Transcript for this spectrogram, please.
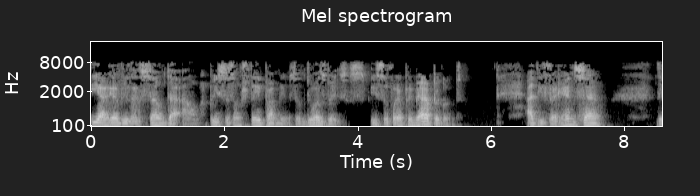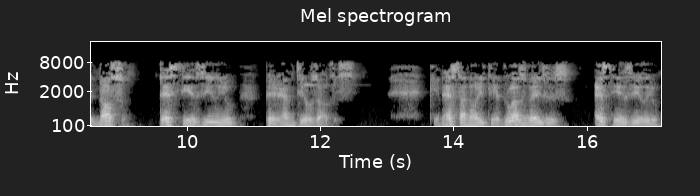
e a revelação da alma. Por isso são estei para mim, são duas vezes. Isso foi a primeira pergunta. A diferença de nosso, deste exílio perante os outros. Que nesta noite, duas vezes, este exílio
